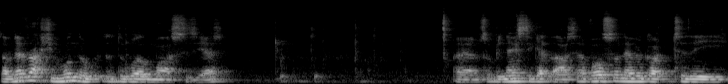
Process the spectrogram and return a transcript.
So I've never actually won the, the, World Masters yet. Um, so it'd be nice to get that. I've also never got to the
